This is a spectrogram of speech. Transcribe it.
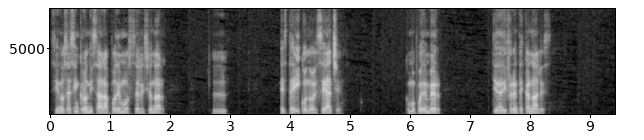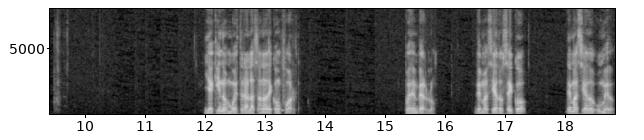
Si no se sincronizara, podemos seleccionar este icono, el CH. Como pueden ver, tiene diferentes canales. Y aquí nos muestra la zona de confort. Pueden verlo. Demasiado seco, demasiado húmedo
